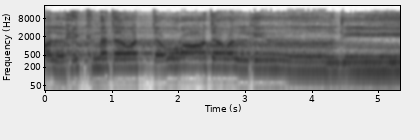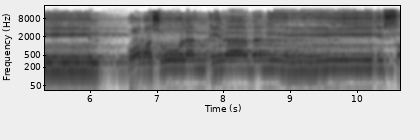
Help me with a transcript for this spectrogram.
والحكمة والتوراة والإنجيل. ورسولا إلى بني إسرائيل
